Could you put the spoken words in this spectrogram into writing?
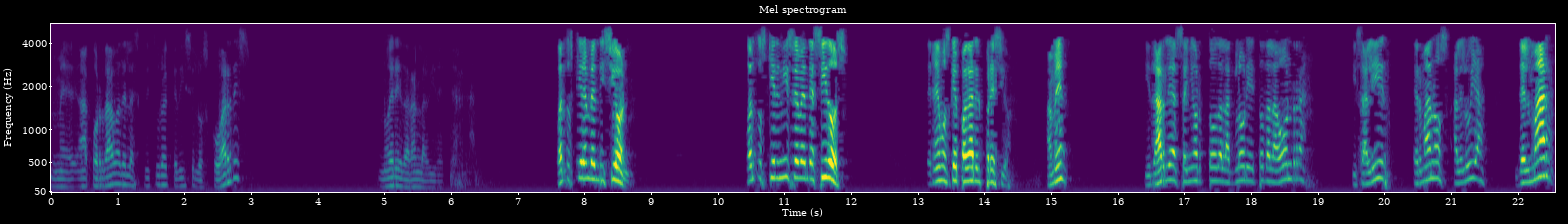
me acordaba de la escritura que dice, los cobardes no heredarán la vida eterna. ¿Cuántos quieren bendición? ¿Cuántos quieren irse bendecidos? Tenemos que pagar el precio. Amén. Y darle al Señor toda la gloria y toda la honra y salir, hermanos, aleluya, del mar,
